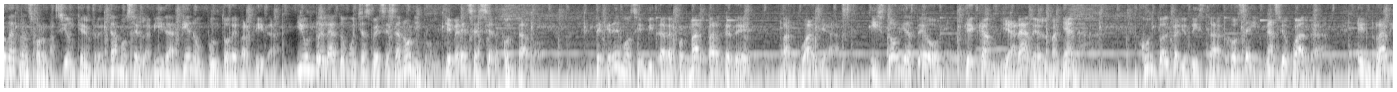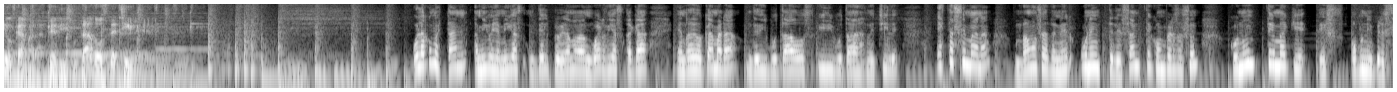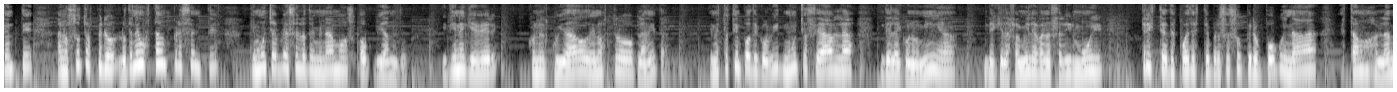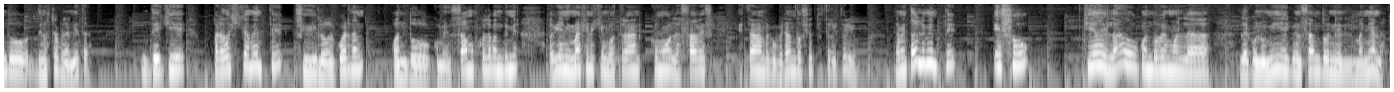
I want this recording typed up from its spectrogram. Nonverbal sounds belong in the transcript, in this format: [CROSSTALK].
Toda transformación que enfrentamos en la vida tiene un punto de partida y un relato muchas veces anónimo que merece ser contado. Te queremos invitar a formar parte de Vanguardias, historias de hoy que cambiarán el mañana. Junto al periodista José Ignacio Cuadra, en Radio Cámara de Diputados de Chile. Hola, ¿cómo están amigos y amigas del programa Vanguardias acá en Radio Cámara de Diputados y Diputadas de Chile? Esta semana vamos a tener una interesante conversación con un tema que es omnipresente a nosotros, pero lo tenemos tan presente que muchas veces lo terminamos obviando y tiene que ver con el cuidado de nuestro planeta. En estos tiempos de COVID mucho se habla de la economía, de que las familias van a salir muy tristes después de este proceso, pero poco y nada estamos hablando de nuestro planeta. De que paradójicamente, si lo recuerdan, cuando comenzamos con la pandemia, habían imágenes que mostraban cómo las aves estaban recuperando ciertos territorios. Lamentablemente, eso queda de lado cuando vemos la, la economía y pensando en el mañana.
